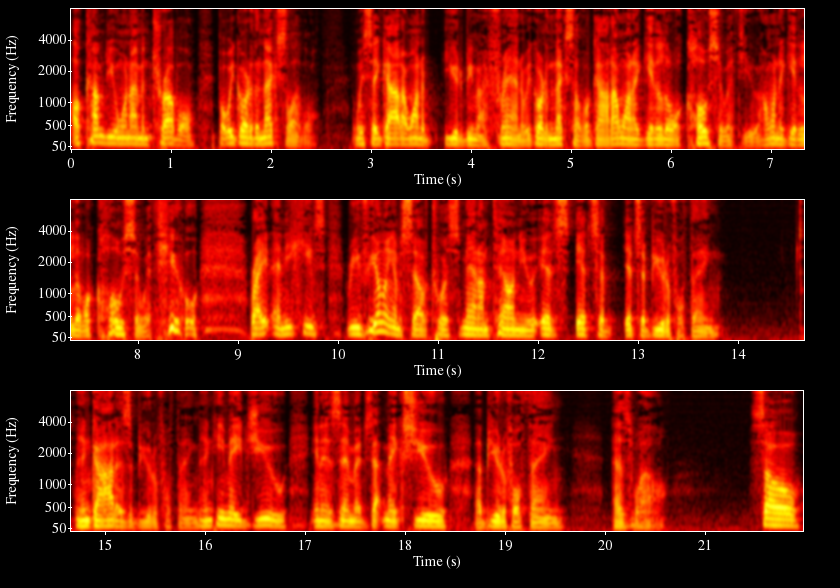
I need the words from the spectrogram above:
I'll come to you when I'm in trouble, but we go to the next level. We say, God, I want you to be my friend. We go to the next level. God, I want to get a little closer with you. I want to get a little closer with you. Right. And he keeps revealing himself to us. Man, I'm telling you, it's, it's a, it's a beautiful thing. And God is a beautiful thing. And he made you in his image. That makes you a beautiful thing as well. So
